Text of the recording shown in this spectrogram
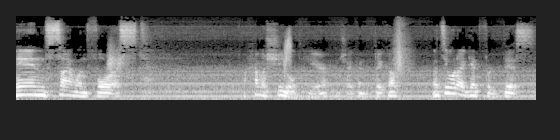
in Silent Forest. I have a shield here, which I can pick up. Let's see what I get for this.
